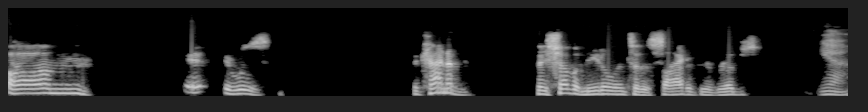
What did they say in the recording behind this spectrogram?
Um, it, it was the kind of, they shove a needle into the side of your ribs Yeah.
